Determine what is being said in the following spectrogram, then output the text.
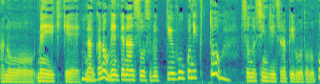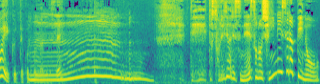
あの免疫系なんかのメンテナンスをするっていう方向に行くと、その森林セラピーロードの方へ行くってことなんですうね。ーん。でえっとそれではですねその心理セラピーの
